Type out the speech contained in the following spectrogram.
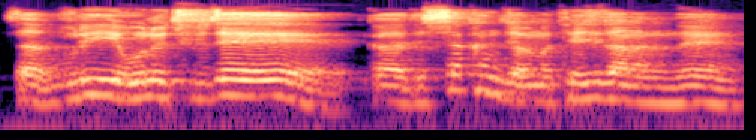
자, 우리 오늘 주제가 이제 시작한 지 얼마 되지도 않았는데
